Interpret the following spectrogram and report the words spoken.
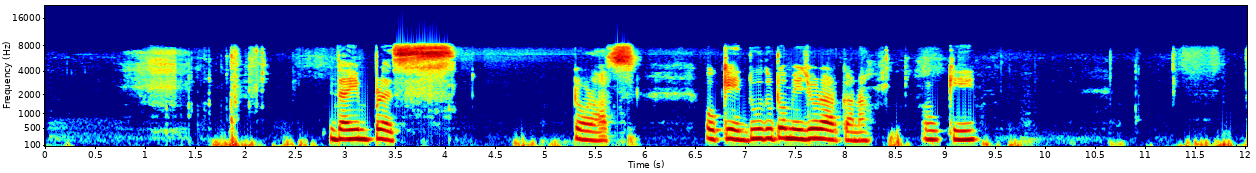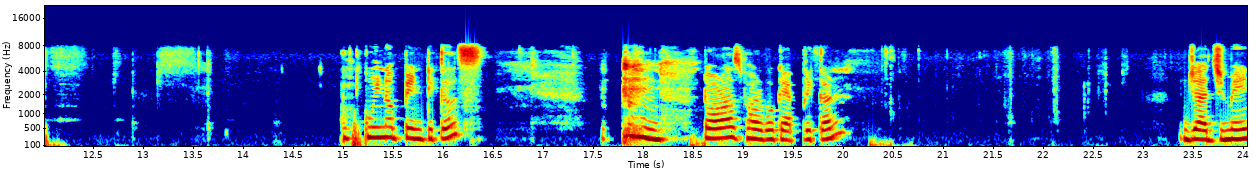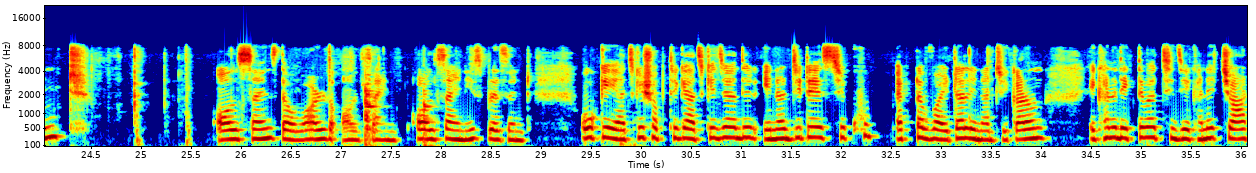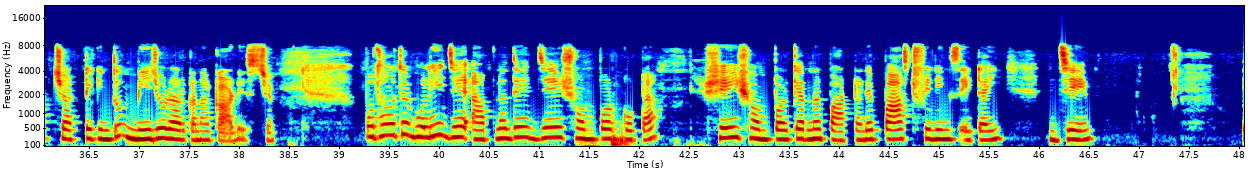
The Empress, Taurus. Okay, do duto major arcana. Okay. Queen of Taurus Virgo Capricorn judgment all signs the world all sign all sign is present okay আজকে সব থেকে আজকে যাদের এনার্জিটা এসছে খুব একটা vital energy কারণ এখানে দেখতে পাচ্ছি যে এখানে চার চারটে কিন্তু মেজর আরকানার কার্ড এসছে প্রথমত বলি যে আপনাদের যে সম্পর্কটা সেই সম্পর্কে আপনার পার্টনারের পাস্ট ফিলিংস এটাই যে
